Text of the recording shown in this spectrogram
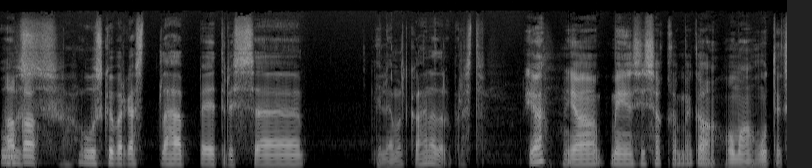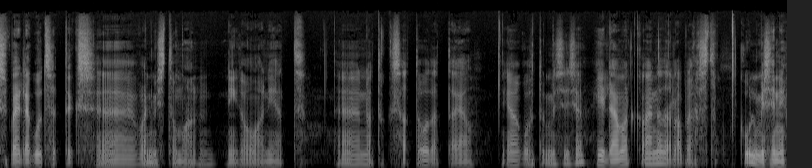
uus Aga..., uus küberkast läheb eetrisse hiljemalt kahe nädala pärast. jah, ja meie siis hakkame ka oma uuteks väljakutseteks äh, valmistuma nii kaua, nii et äh, natuke saate oodata ja, ja kohtume siis jah, hiljemalt kahe nädala pärast. Kuulmiseni!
